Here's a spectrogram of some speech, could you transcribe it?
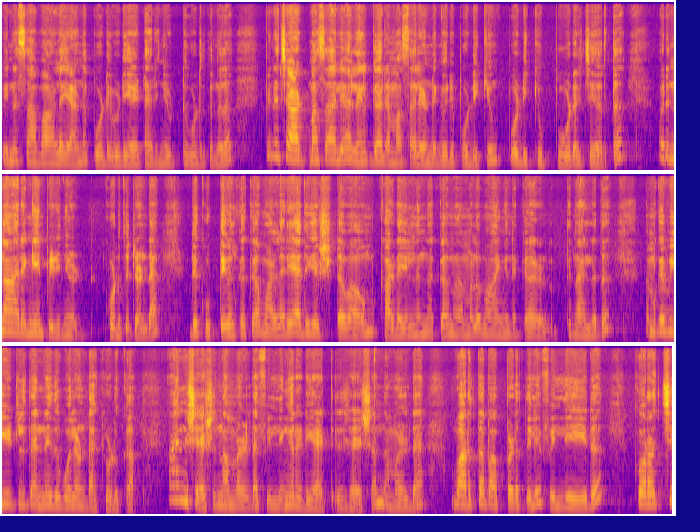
പിന്നെ സവാളയാണ് പൊടി പൊടിയായിട്ട് അരിഞ്ഞിട്ട് കൊടുക്കുന്നത്. പിന്നെ ചാട്ട് മസാല അല്ലെങ്കിൽ ഗരം മസാല ഉണ്ടെങ്കിൽ ഒരു പൊടിക്കും പൊടിക്ക് ഉപ്പ് കൂടെ ചേർത്ത് ഒരു നാരങ്ങയും പിഴിഞ്ഞ് കൊടുത്തിട്ടുണ്ട്. ഇത് കുട്ടികൾക്കൊക്കെ വളരെയധികം ഇഷ്ടമാവും. കടയിൽ നിന്നൊക്കെ നമ്മൾ വാങ്ങിനൊക്കെ നല്ലത്. നമുക്ക് വീട്ടിൽ തന്നെ ഇതുപോലെ ഉണ്ടാക്കി കൊടുക്കാം അതിനുശേഷം നമ്മളുടെ ഫില്ലിങ് റെഡി ആയിട്ട് ശേഷം നമ്മളുടെ വറുത്ത പപ്പടത്തിൽ ഫില്ല് ചെയ്ത് കുറച്ച്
